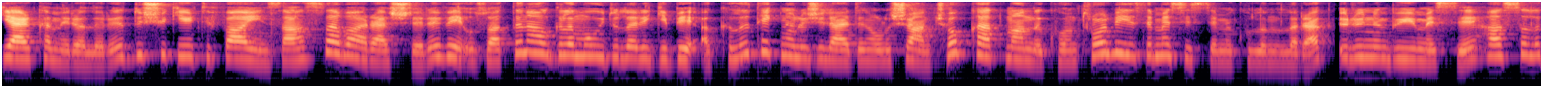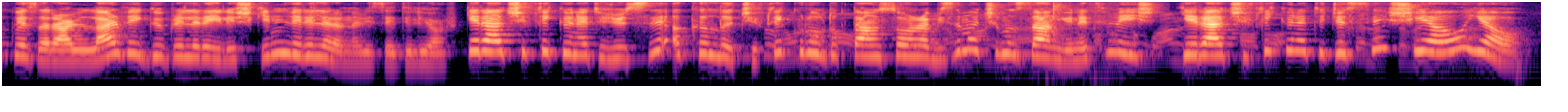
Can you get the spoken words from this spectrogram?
Yer kameraları, düşük irtifa insansız hava araçları ve uzaktan algılama uyduları gibi akıllı teknolojilerden oluşan çok katmanlı kontrol ve izleme sistemi kullanılarak ürünün büyümesi, hastalık ve zararlılar ve gübrelere ilişkin veriler analiz ediliyor. Yerel çiftlik yöneticisi akıllı çiftlik kurulduktan sonra bizim açımızdan yönetim ve iş... Yerel çiftlik yöneticisi Xiao Yao.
